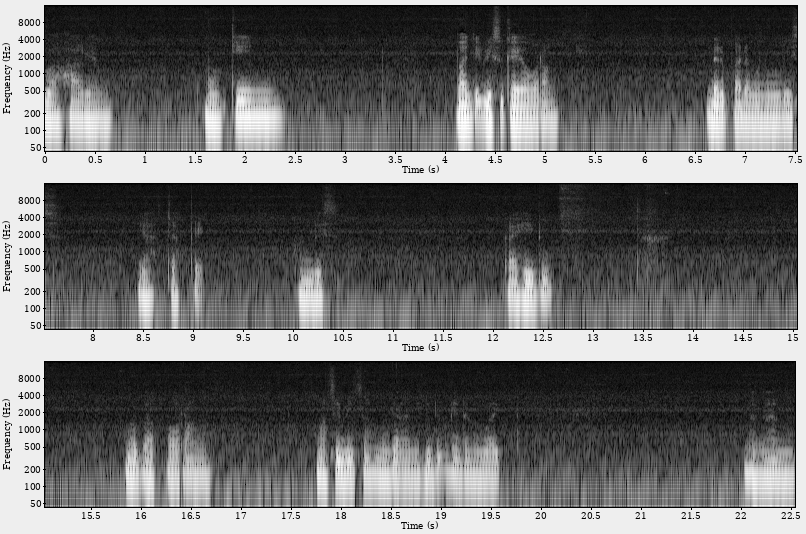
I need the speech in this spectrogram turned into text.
dua hal yang mungkin banyak disukai orang daripada menulis. Ya capek menulis. Kayak hidup beberapa orang masih bisa menjalani hidupnya dengan baik dengan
